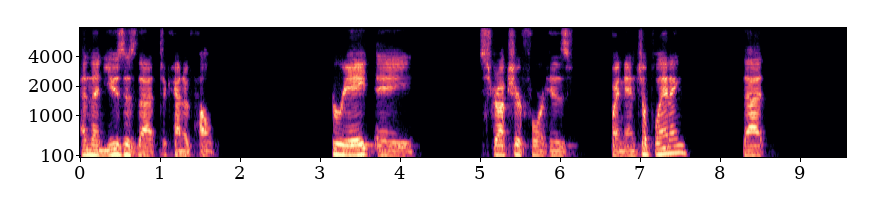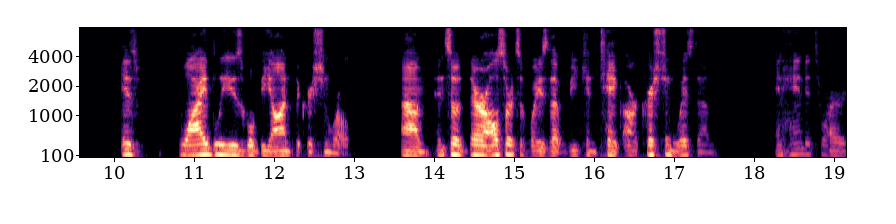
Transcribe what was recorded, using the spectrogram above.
and then uses that to kind of help create a structure for his financial planning that is widely usable beyond the Christian world. Um, and so there are all sorts of ways that we can take our Christian wisdom and hand it to our,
